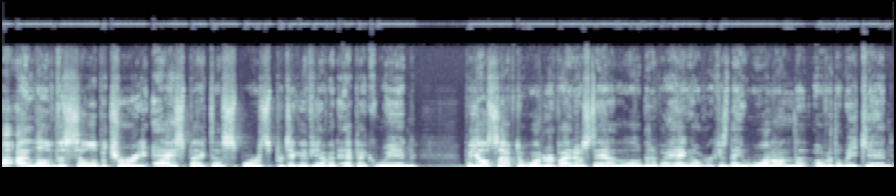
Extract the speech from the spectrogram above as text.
I love the celebratory aspect of sports, particularly if you have an epic win. But you also have to wonder if Idaho State had a little bit of a hangover because they won on the over the weekend,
